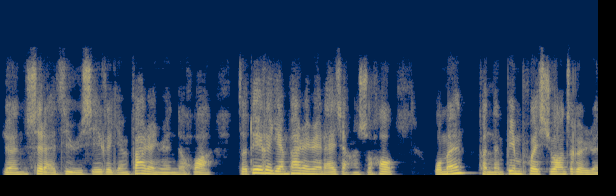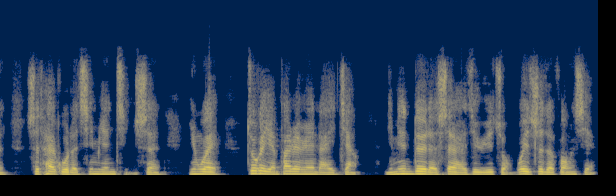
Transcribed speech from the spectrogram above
人是来自于是一个研发人员的话，则对一个研发人员来讲的时候，我们可能并不会希望这个人是太过的轻勉谨慎，因为做个研发人员来讲，你面对的是来自于一种未知的风险，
